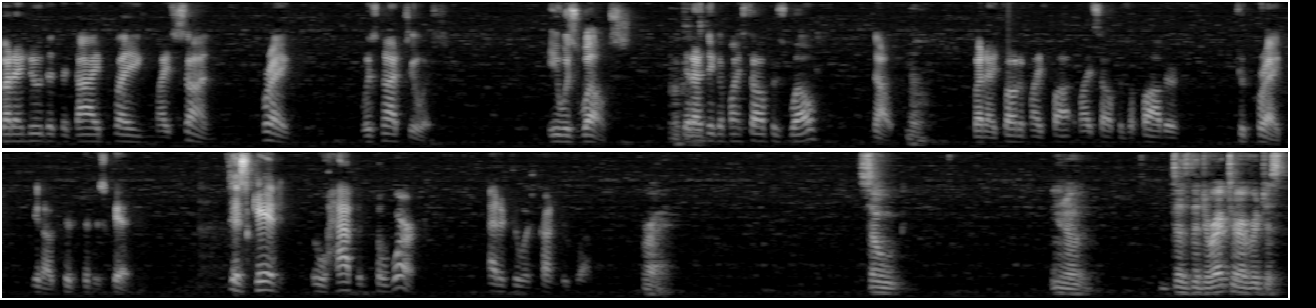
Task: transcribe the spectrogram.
but I knew that the guy playing my son, Craig, was not Jewish. He was Welsh. Okay. Did I think of myself as well? No. No. But I thought of my fa- myself as a father to Craig, you know, to, to this kid. This kid who happened to work at a Jewish country club. Right. So, you know, does the director ever just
